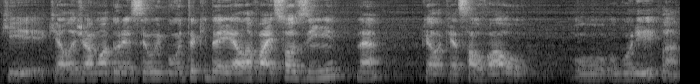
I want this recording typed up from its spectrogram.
que, que ela já amadureceu e muito, que daí ela vai sozinha, né? Porque ela quer salvar o, o, o guri lá,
